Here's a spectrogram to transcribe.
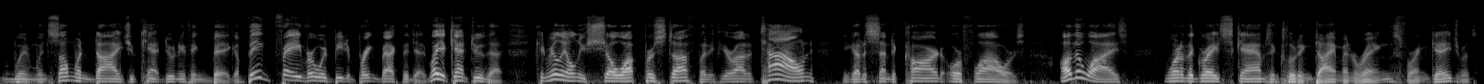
when when someone dies, you can't do anything big. A big favor would be to bring back the dead. Well, you can't do that. You can really only show up for stuff. But if you're out of town, you got to send a card or flowers. Otherwise, one of the great scams, including diamond rings for engagements.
